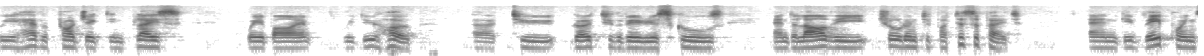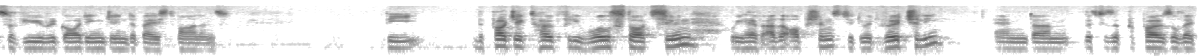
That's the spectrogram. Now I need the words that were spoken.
we have a project in place whereby we do hope uh, to go to the various schools and allow the children to participate and give their points of view regarding gender-based violence. The, the project hopefully will start soon. We have other options to do it virtually, and um, this is a proposal that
